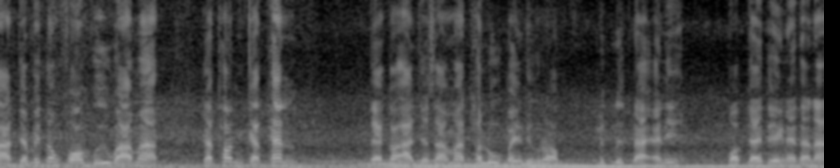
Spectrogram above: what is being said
อาจจะไม่ต้องฟอร์มหวือหวามาก กระท่อนกระแท่น แต่ก็อาจจะสามารถทะลุไปถึงรอบลึกๆได้อันนี้ ปลอบใจตัวเองในฐานะ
